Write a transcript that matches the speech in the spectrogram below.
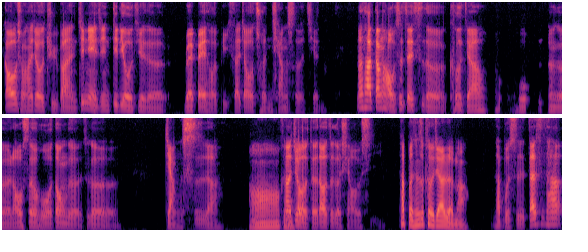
高雄他就举办今年已经第六届的 Rap Battle 比赛，叫做唇枪舌剑。那他刚好是这次的客家活那个饶舌活动的这个讲师啊，哦，okay. 那就有得到这个消息。他本身是客家人吗？他不是，但是他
